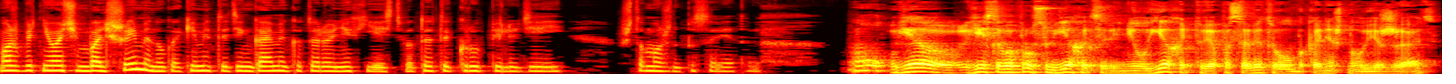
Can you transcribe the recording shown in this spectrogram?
может быть, не очень большими, но какими-то деньгами, которые у них есть, вот этой группе людей, что можно посоветовать? Ну, я, если вопрос уехать или не уехать, то я посоветовал бы, конечно, уезжать.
